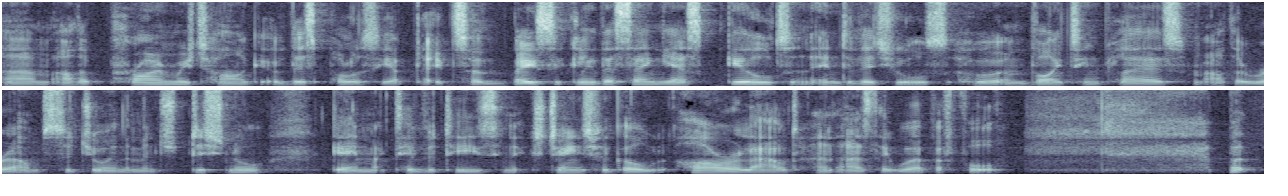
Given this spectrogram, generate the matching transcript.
um, are the primary target of this policy update. So basically, they're saying yes, guilds and individuals who are inviting players from other realms to join them in traditional game activities in exchange for gold are allowed, and as they were before. But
